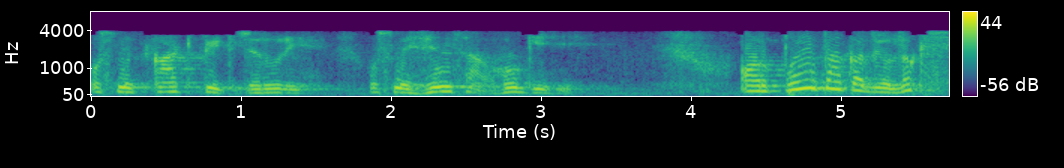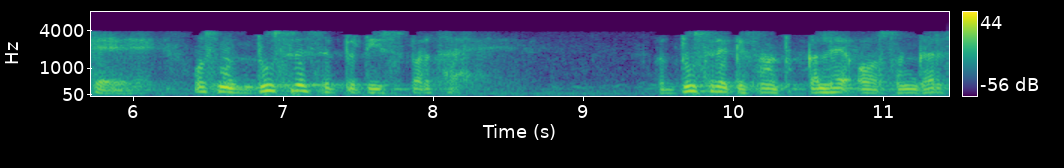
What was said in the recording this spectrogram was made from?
उसमें काटपीट ज़रूरी है। उसमें हिंसा होगी ही। और पूर्णता का जो लक्ष्य है, उसमें दूसरे से प्रतिस्पर्धा है। दूसरे के साथ कलह और संघर्ष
